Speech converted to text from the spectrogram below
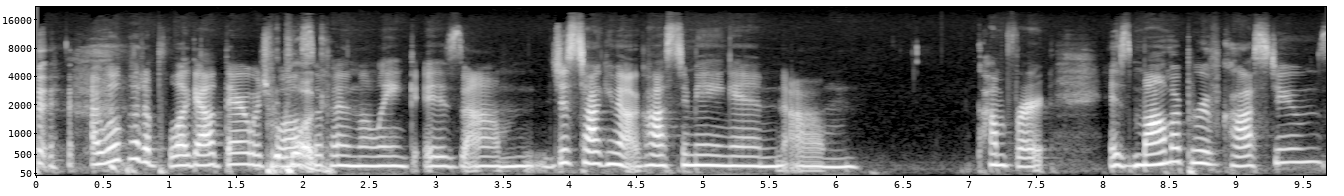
there. I will put a plug out there, which Put we'll also put in the link, is um, just talking about costuming and um, comfort. Is mom approved costumes?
